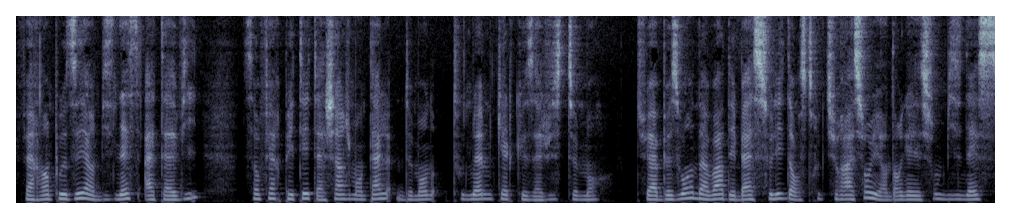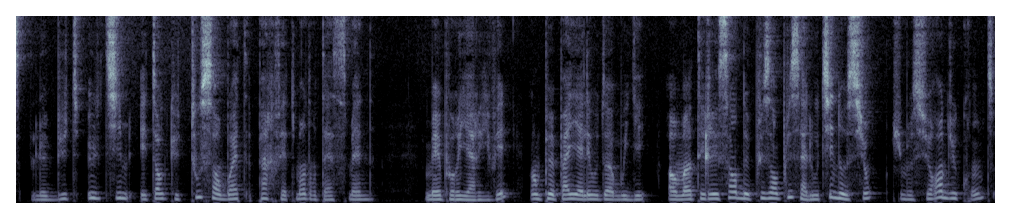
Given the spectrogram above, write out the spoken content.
Faire imposer un business à ta vie sans faire péter ta charge mentale demande tout de même quelques ajustements. Tu as besoin d'avoir des bases solides en structuration et en organisation de business, le but ultime étant que tout s'emboîte parfaitement dans ta semaine. Mais pour y arriver, on ne peut pas y aller au doigt mouillé. En m'intéressant de plus en plus à l'outil Notion, je me suis rendu compte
